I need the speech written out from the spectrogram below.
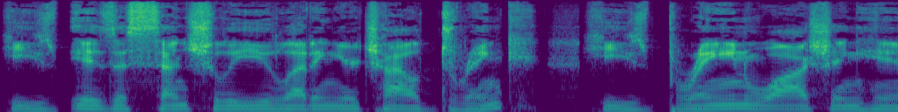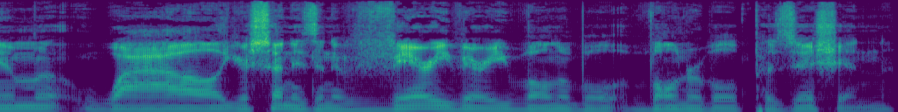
he is essentially letting your child drink. He's brainwashing him while your son is in a very, very vulnerable, vulnerable position.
